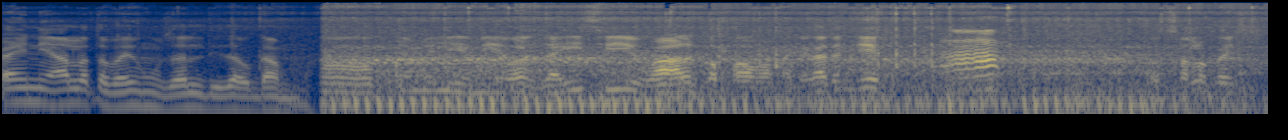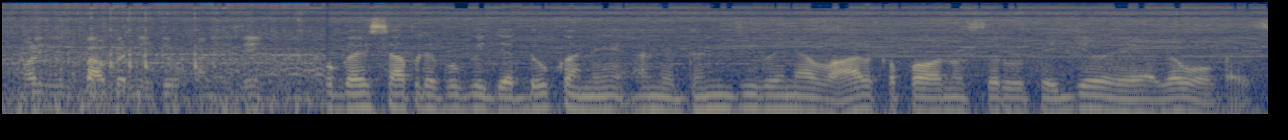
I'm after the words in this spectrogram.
કઈ નહીં હાલો તો ભાઈ હું જલ્દી જાઉં ગામમાં. ફેમિલી અમે એવા જઈએ છીએ વાળ કપાવવા માટે. કારણ કે ચાલો ભાઈ મળી બાબરની દુકાને જઈ તો ગાઈસ આપણે ભૂગી ગયા દુકાને અને ધનજીભાઈના વાળ કપાવવાનું શરૂ થઈ ગયો હે જવો ગાઈસ.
